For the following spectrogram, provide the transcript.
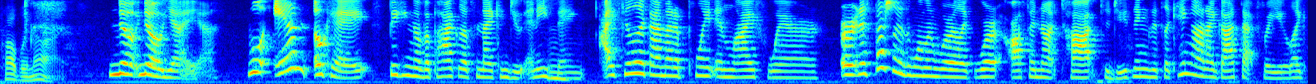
Probably not. No, no, yeah, yeah. Well, and okay, speaking of apocalypse and I can do anything, I feel like I'm at a point in life where or and especially as a woman where like we're often not taught to do things. It's like, hang on, I got that for you. Like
